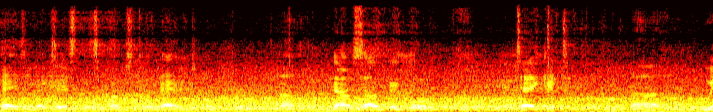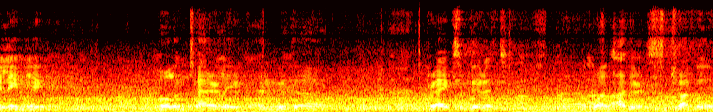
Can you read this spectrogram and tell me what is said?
phase of existence comes to an end. Uh, now some people take it uh, willingly, voluntarily, and with a brave spirit, uh, while others struggle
